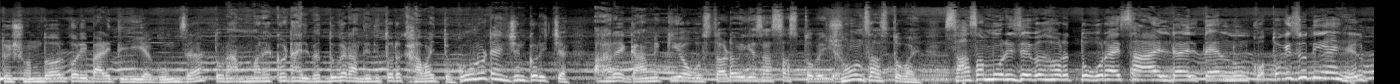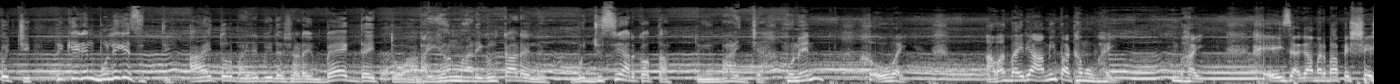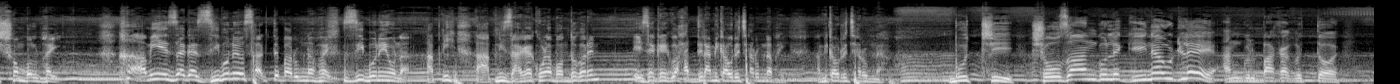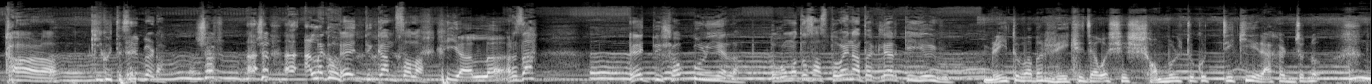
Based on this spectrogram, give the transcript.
তুই সুন্দর করে বাড়িতে গিয়া ঘুম যা। তোর আম্মার এক ডাইল ভাত দুগা রান্ধি দি তোর খাওয়াই তো। কোনো টেনশন করিস আরে গামে কি অবস্থাটা হয়ে গেছে স্বাস্থ্য ভাই? শোন স্বাস্থ্য ভাই সাসা মরি যাইবে হরে তোর আয় চাল ডাইল তেল নুন কত কিছু দিয়ে আই হেল্প করছি। তুই কি এখন ভুলে গেছিস তুই? আয় তোর বাইরে বিদেশ আড়াই ব্যাগ দায়িত্ব ভাই হন মারি গুন কাটাইলে বুঝছিস আর কথা? তুই এখন বাড়ি যা। শুনেন ও ভাই আমার বাইরে আমি পাঠামু ভাই। ভাই এই জায়গা আমার বাপের শেষ সম্বল ভাই। আমি এই জায়গা জীবনেও ছাড়তে পারুম না ভাই জীবনেও না। আপনি আপনি জায়গা করা বন্ধ করেন এই জায়গায় হাত দিলে আমি কাউরে ছাড়ুম না ভাই আমি কাউরে ছাড়ুম না। বুঝছি সোজা আঙ্গুলে ঘি না উঠলে আঙ্গুল বাঁকা করতে হয়। খাড়া। কি কইতেছে? এই বেটা সর সর। আল্লাহ গো। এই তুই কাম চালা। ইয়া আল্লাহ। আরে যা। এই তুই সব কুড়িয়ে এলা তোকে মতো স্বাস্থ্য ভাই না থাকলে আর কি হইব? মৃত বাবার রেখে যাওয়া সেই সম্বলটুকু টিকিয়ে রাখার জন্য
